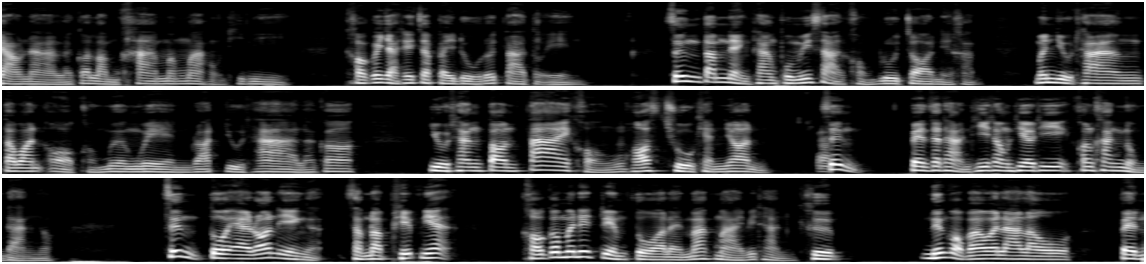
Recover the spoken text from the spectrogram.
ยาวนานแล้วก็ล้ำค่ามากๆของที่นี่ เขาก็อยากที่จะไปดูด้วยตาตัวเอง ซึ่งตำแหน่งทางภูมิศาสตร์ของบลูจอนเนี่ยครับมันอยู่ทางตะวันออกของเมืองเวนรัฐยูทาห์แล้วก็อยู่ทางตอนใต้ของ Horseshoe Canyon ครับซึ่งเป็นสถานที่ท่องเที่ยวที่ค่อนข้างโด่งดังเนาะซึ่งตัวแอรอนเองอะสำหรับทริปเนี้ยเขาก็ไม่ได้เตรียมตัวอะไรมากมายพี่ทันคือนึกออกป่ะเวลาเราเป็น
